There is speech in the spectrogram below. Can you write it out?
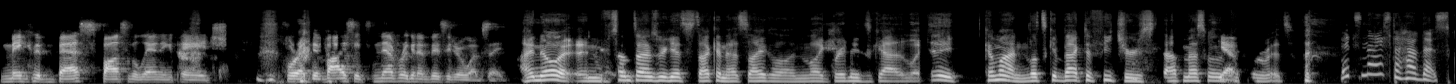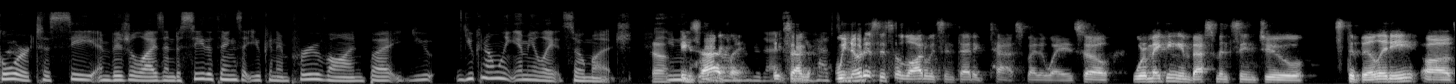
making the best possible landing page for a device that's never going to visit your website. I know it. And sometimes we get stuck in that cycle. And like Brittany's got like, hey, come on, let's get back to features. Stop messing with yeah. performance. it's nice to have that score to see and visualize and to see the things that you can improve on, but you you can only emulate so much. Yeah. exactly. Exactly. So we notice this a lot with synthetic tests, by the way. So we're making investments into stability of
